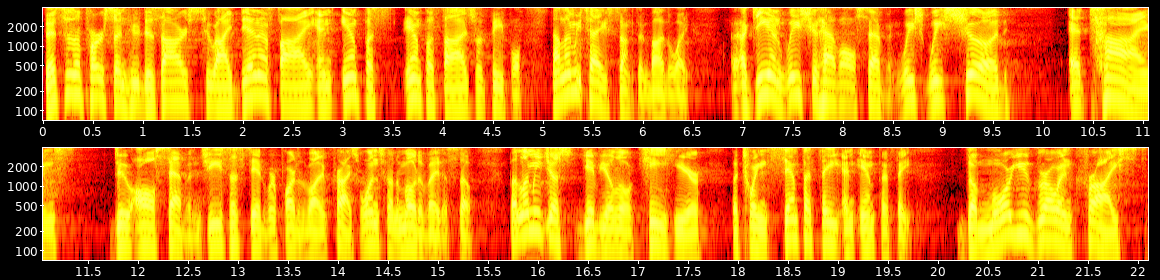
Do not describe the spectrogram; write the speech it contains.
This is a person who desires to identify and empathize with people. Now, let me tell you something, by the way. Again, we should have all seven. We, we should, at times, do all seven. Jesus did, we're part of the body of Christ. One's gonna motivate us, though. But let me just give you a little key here between sympathy and empathy. The more you grow in Christ,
